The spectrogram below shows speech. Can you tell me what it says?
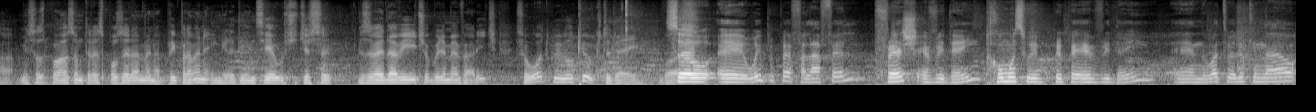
A my sa s Boazom teraz pozeráme na pripravené ingrediencie. Určite sa zvedaví, čo budeme variť. So what we will cook today? Boaz? So uh, we prepare falafel fresh every day. Hummus we prepare every day. And what we're looking now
